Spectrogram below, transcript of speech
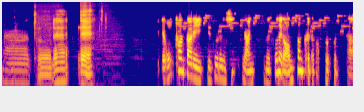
하나, 둘에 네 이제 5턴짜리 기술은 CT 안 시키면 손해가 엄청 크더라, 보니까.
